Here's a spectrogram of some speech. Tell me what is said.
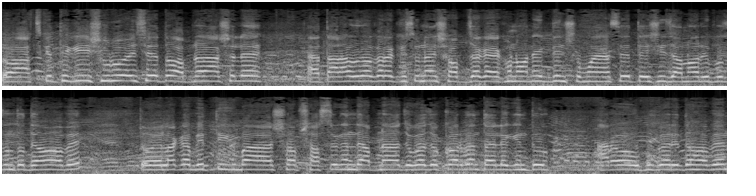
তো আজকে থেকেই শুরু হয়েছে। তো আপনারা আসলে তাড়াহুড়ো করার কিছু নাই। সব জায়গায় এখন অনেক দিন সময় আছে। তেইশে জানুয়ারি পর্যন্ত দেওয়া হবে। তো এলাকা ভিত্তিক বা সব স্বাস্থ্যকেন্দ্রে আপনারা যোগাযোগ করবেন তাহলে কিন্তু আরও উপকারিত হবেন।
